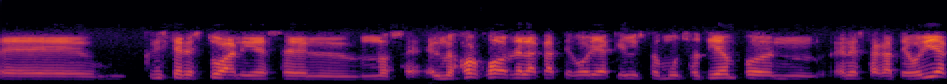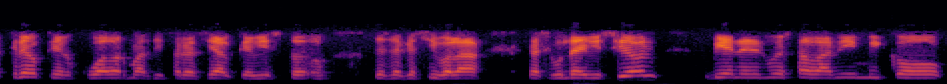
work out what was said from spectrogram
Eh, Cristian Stuani es el, no sé, el mejor jugador de la categoría que he visto mucho tiempo en, esta categoría. Creo que el jugador más diferencial que he visto desde que sigo la, segunda división. Viene en un estado anímico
